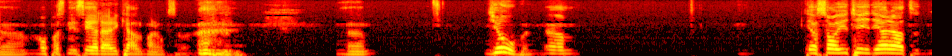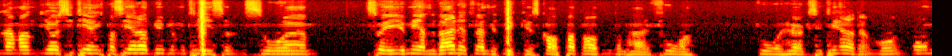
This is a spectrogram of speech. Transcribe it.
Eh, hoppas ni ser det här i Kalmar också. Eh, jo, jag sa ju tidigare att när man gör citeringsbaserad bibliometri så, så, så är ju medelvärdet väldigt mycket skapat av de här få, få högciterade. Och om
